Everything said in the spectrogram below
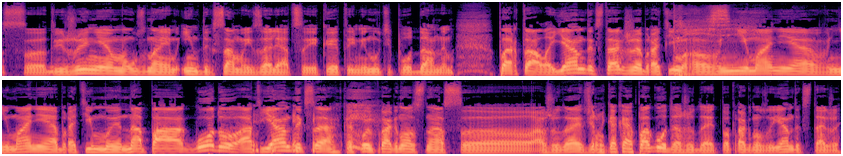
с движением. Узнаем индекс самоизоляции к этой минуте по данным портала Яндекс. Также обратим внимание, внимание обратим мы на погоду от Яндекса. Какой прогноз нас ожидает, вернее, какая погода ожидает по прогнозу Яндекс, также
